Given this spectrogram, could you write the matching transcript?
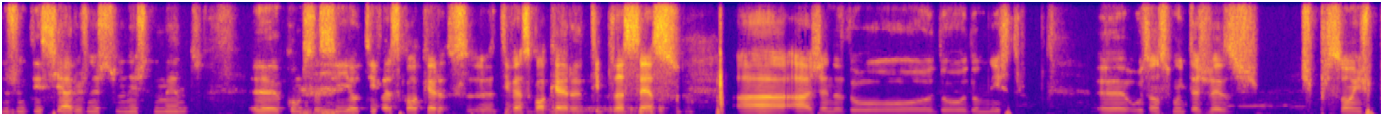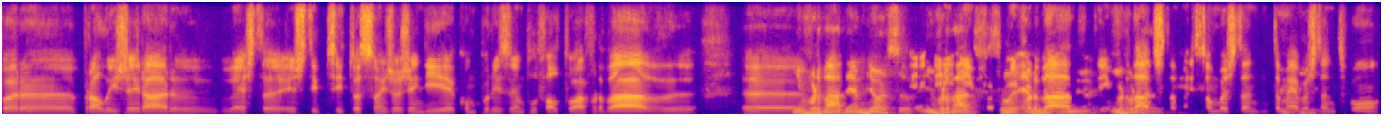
nos noticiários neste, neste momento, uh, como se a CEO tivesse qualquer, tivesse qualquer tipo de acesso à, à agenda do, do, do ministro. Uh, Usam-se muitas vezes expressões para, para aligeirar eh, esta, este tipo de situações hoje em dia, como por exemplo, faltou à verdade, Uh, em verdade é melhor. Em verdade, em, em, em verdade, é em verdades também são bastante, também é bastante bom.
